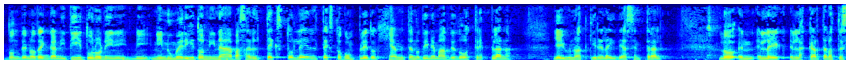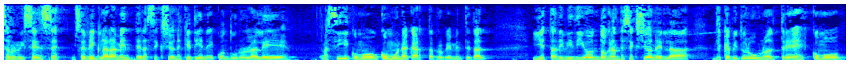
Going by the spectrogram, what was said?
donde no tenga ni título, ni, ni, numeritos, ni nada, pasar el texto, leer el texto completo, que generalmente no tiene más de dos, tres planas. Y ahí uno adquiere la idea central. en, en, las cartas a los tesalonicenses se ve claramente las secciones que tiene cuando uno la lee así como, como una carta propiamente tal y está dividido en dos grandes secciones. La, del capítulo 1 al 3 es como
